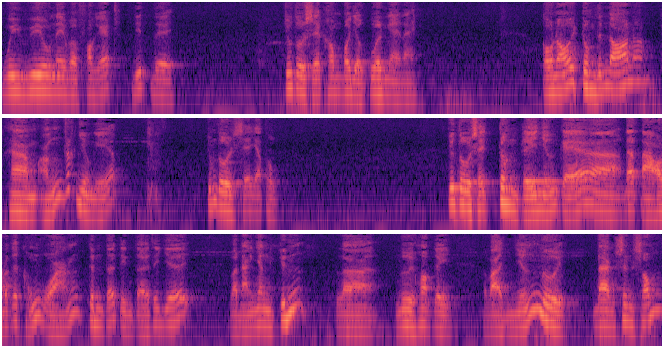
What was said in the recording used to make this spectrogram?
We will never forget this day chúng tôi sẽ không bao giờ quên ngày này. Câu nói trung tính đó nó hàm ẩn rất nhiều nghĩa. Chúng tôi sẽ giả thù. Chúng tôi sẽ trừng trị những kẻ à, đã tạo ra cái khủng hoảng kinh tế tiền tệ thế giới và nạn nhân chính là người Hoa Kỳ và những người đang sinh sống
